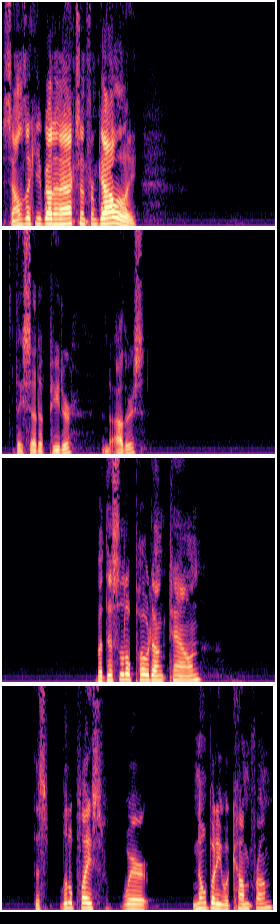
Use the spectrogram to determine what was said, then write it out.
Sounds like you've got an accent from Galilee. They said of Peter and others. But this little podunk town, this little place where nobody would come from,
